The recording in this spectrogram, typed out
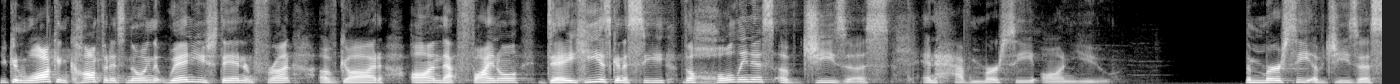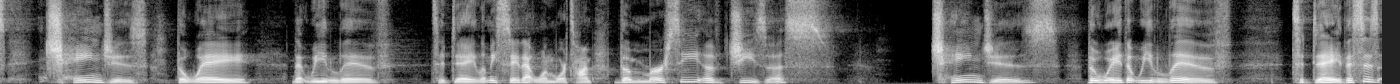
You can walk in confidence knowing that when you stand in front of God on that final day, He is going to see the holiness of Jesus and have mercy on you. The mercy of Jesus changes the way that we live today. Let me say that one more time. The mercy of Jesus changes the way that we live today. This is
